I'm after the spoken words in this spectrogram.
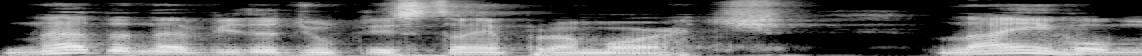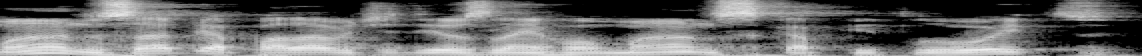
Nada na vida de um cristão é para a morte. Lá em Romanos, abre a palavra de Deus lá em Romanos, capítulo 8.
